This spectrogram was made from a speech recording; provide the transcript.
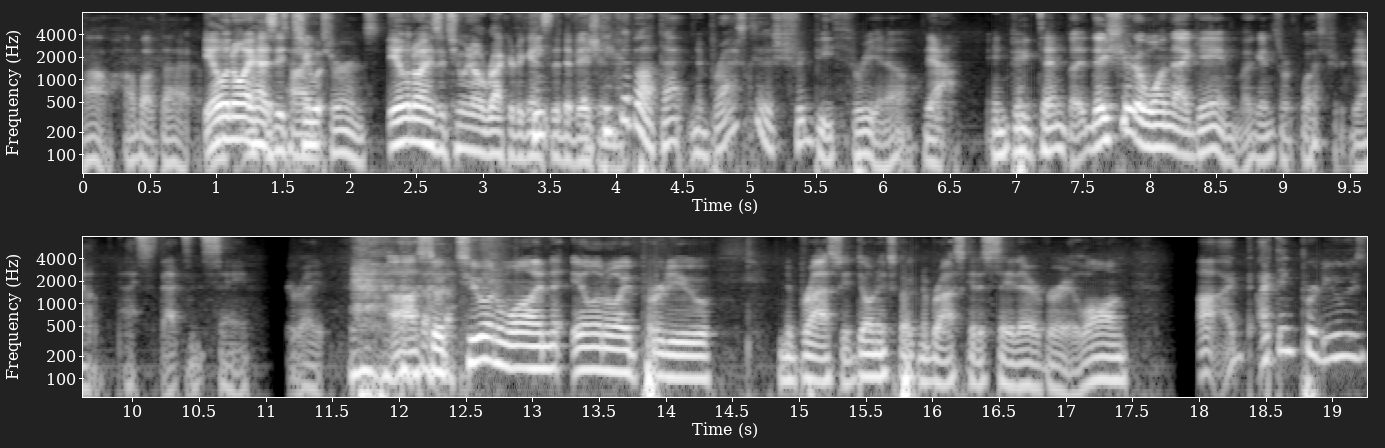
Wow, how about that? Illinois has a two- turns Illinois has a 2 0 record against Think- the division. Think about that. Nebraska should be three and zero yeah. in Big Ten. But they should have won that game against Northwestern. Yeah. That's that's insane. Right. Uh, so two and one, Illinois, Purdue, Nebraska. Don't expect Nebraska to stay there very long. Uh, I I think Purdue is,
